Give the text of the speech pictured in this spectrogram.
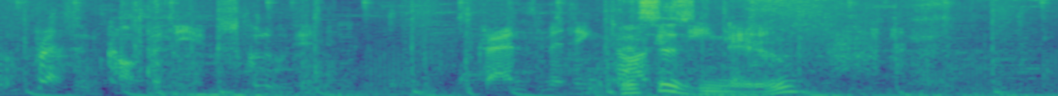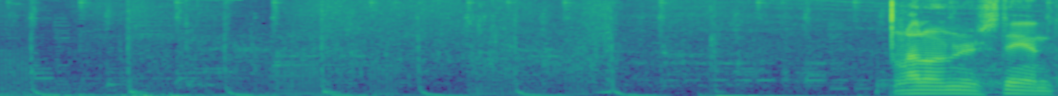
The present company. Transmitting This is new. I don't understand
